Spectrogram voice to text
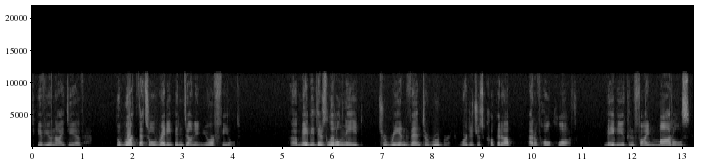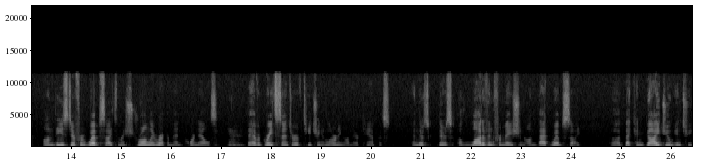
to give you an idea of the work that's already been done in your field. Uh, maybe there's little need to reinvent a rubric or to just cook it up out of whole cloth. Maybe you can find models on these different websites, and I strongly recommend Cornell's. They have a great center of teaching and learning on their campus, and there's, there's a lot of information on that website uh, that can guide you into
